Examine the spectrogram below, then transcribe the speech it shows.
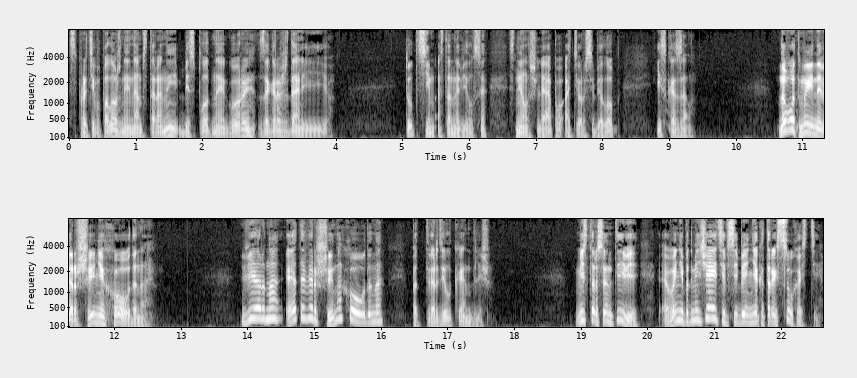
С противоположной нам стороны бесплодные горы заграждали ее. Тут Сим остановился, снял шляпу, отер себе лоб и сказал. «Ну вот мы и на вершине Хоудена». «Верно, это вершина Хоудена», — подтвердил Кендлиш. «Мистер Сент-Иви, вы не подмечаете в себе некоторой сухости?»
